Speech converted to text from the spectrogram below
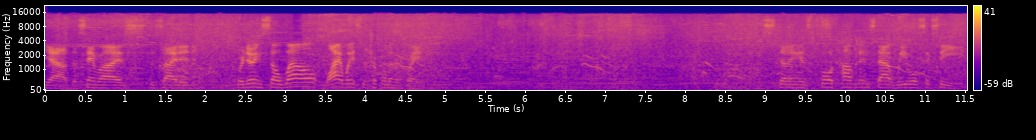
yeah, the Samurais decided we're doing so well, why waste the triple limit break? Instilling his full confidence that we will succeed.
